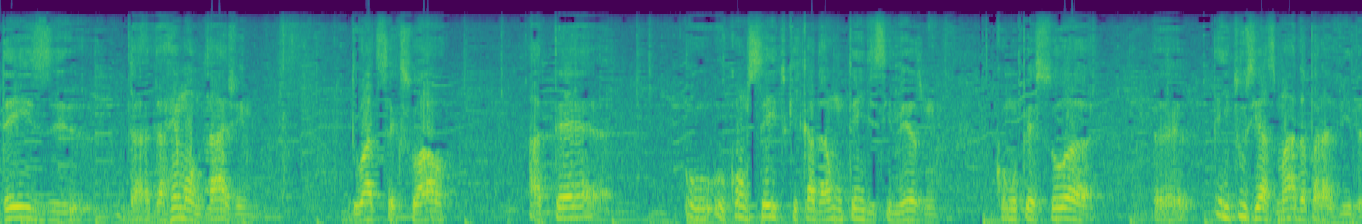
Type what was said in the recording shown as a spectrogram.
Desde da, da remontagem do ato sexual até o, o, conceito que cada um tem de si mesmo como pessoa é, entusiasmada para a vida.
